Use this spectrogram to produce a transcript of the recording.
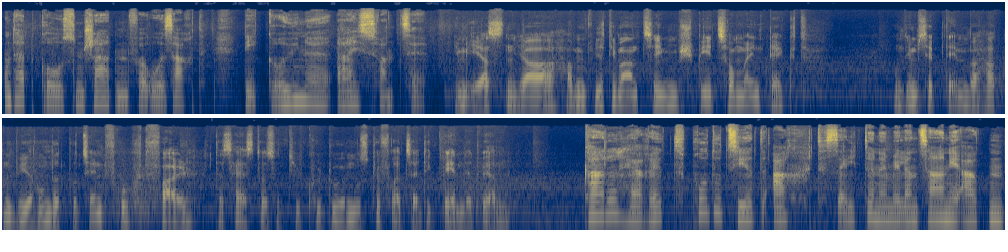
und hat großen Schaden verursacht. Die grüne Reiswanze. Im ersten Jahr haben wir die Wanze im Spätsommer entdeckt und im September hatten wir 100% Fruchtfall. Das heißt also, die Kultur musste vorzeitig beendet werden. Karl Herret produziert acht seltene Melanzani-Arten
